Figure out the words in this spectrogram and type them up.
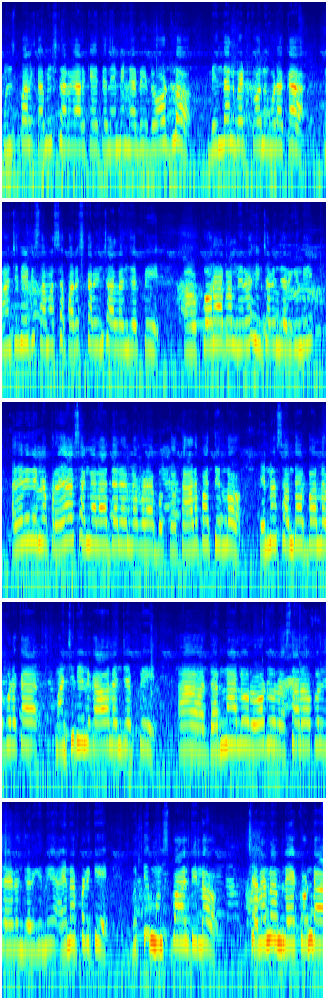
మున్సిపల్ కమిషనర్ గారికి అయితేనేమి నడి రోడ్లో బిందెలు పెట్టుకొని కూడాక మంచినీటి సమస్య పరిష్కరించాలని చెప్పి పోరాటాలు నిర్వహించడం జరిగింది. అదేవిధంగా ప్రజా సంఘాల ఆధ్వర్యంలో కూడా తాడపత్రిలో ఎన్నో సందర్భాల్లో కూడా మంచినీళ్ళు కావాలని చెప్పి ధర్నాలు రోడ్డు రసారోకులు చేయడం జరిగింది. అయినప్పటికీ గుత్తి మున్సిపాలిటీలో చలనం లేకుండా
